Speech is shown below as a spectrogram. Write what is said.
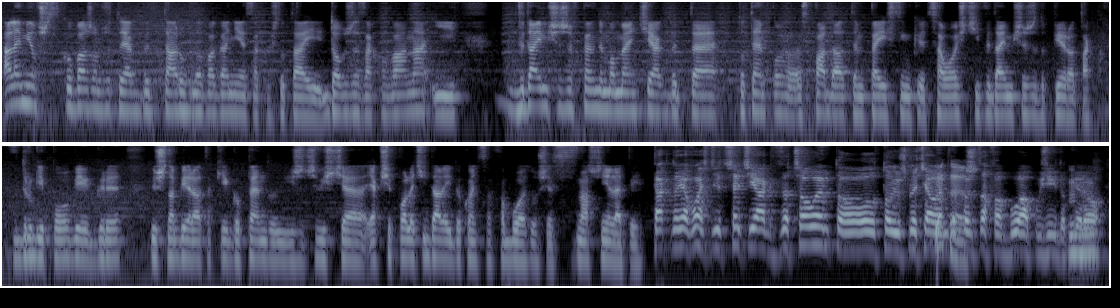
ale mimo wszystko uważam, że to jakby ta równowaga nie jest jakoś tutaj dobrze zachowana i wydaje mi się, że w pewnym momencie jakby te, to tempo spada, ten pacing całości, wydaje mi się, że dopiero tak w drugiej połowie gry już nabiera takiego pędu i rzeczywiście jak się poleci dalej do końca fabuły, to już jest znacznie lepiej. Tak, no ja właśnie trzeci akt zacząłem, to, to już leciałem Ja do też. końca fabuły, a później dopiero Mhm.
